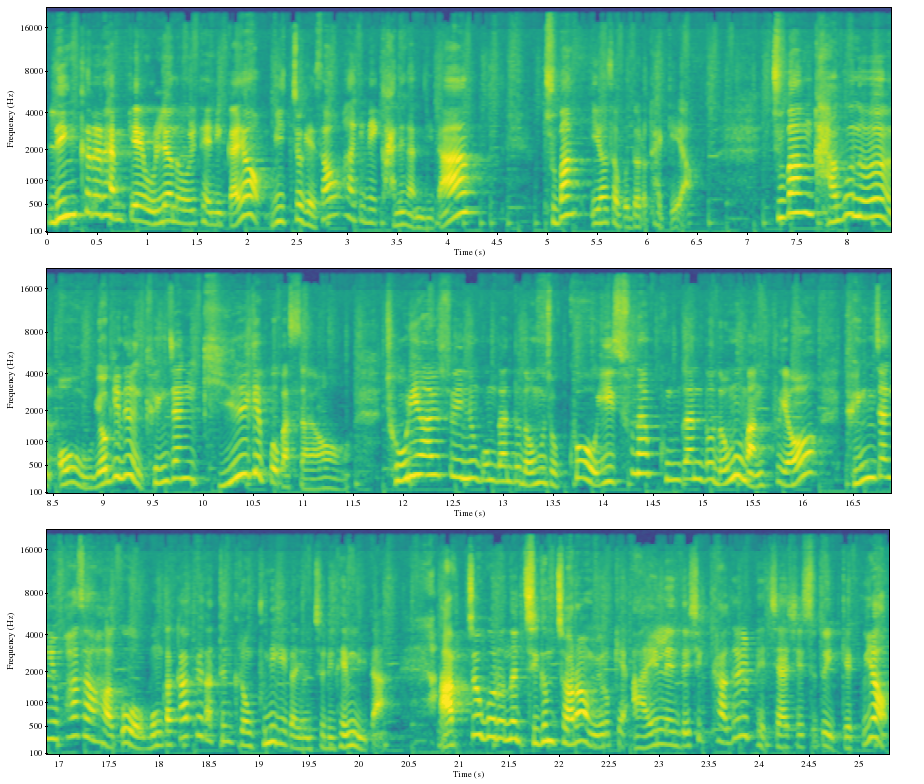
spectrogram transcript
링크를 함께 올려놓을 테니까요. 위쪽에서 확인이 가능합니다. 주방 이어서 보도록 할게요. 주방 가구는 오, 여기는 굉장히 길게 뽑았어요. 조리할 수 있는 공간도 너무 좋고 이 수납 공간도 너무 많고요. 굉장히 화사하고 뭔가 카페 같은 그런 분위기가 연출이 됩니다. 앞쪽으로는 지금처럼 이렇게 아일랜드 식탁을 배치하실 수도 있겠고요.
